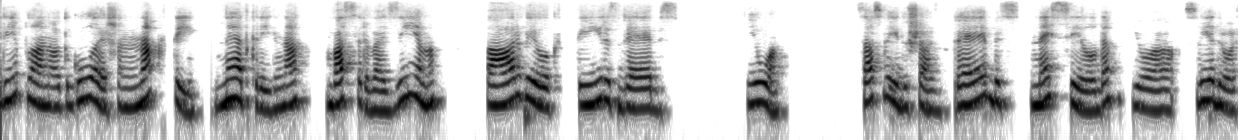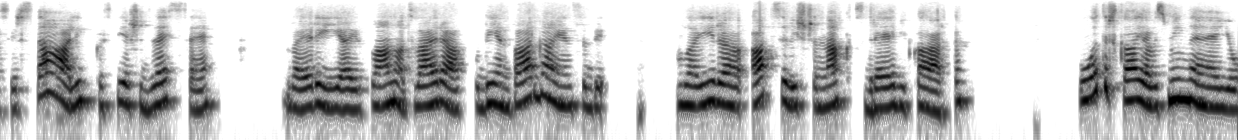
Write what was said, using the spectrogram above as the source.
ir ieplānota gulēšana naktī, neatkarīgi no vasara vai ziema, pārvilkt tīras drēbes, jo Sasvīdušās drēbes nesilda, jo sviedros ir stāļi, kas tieši dzēsē, vai arī, ja ir plānots vairāku dienu pārgājiens, tad lai ir atsevišķa nakts drēbju kārta. Otrs, kā jau es minēju,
